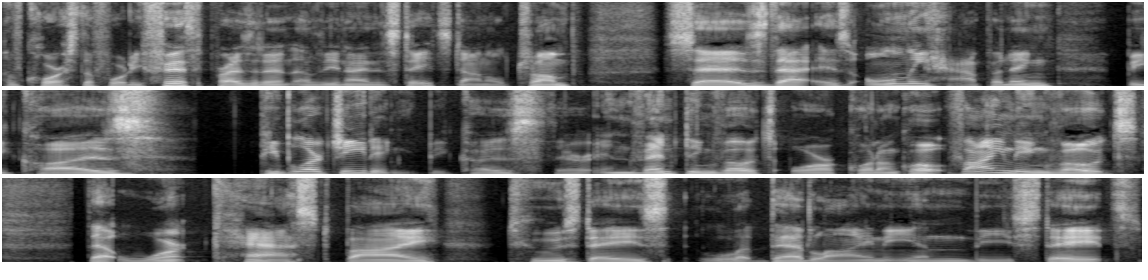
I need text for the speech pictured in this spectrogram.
Of course, the 45th president of the United States, Donald Trump, says that is only happening because people are cheating, because they're inventing votes or quote unquote finding votes that weren't cast by Tuesday's deadline in the states.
